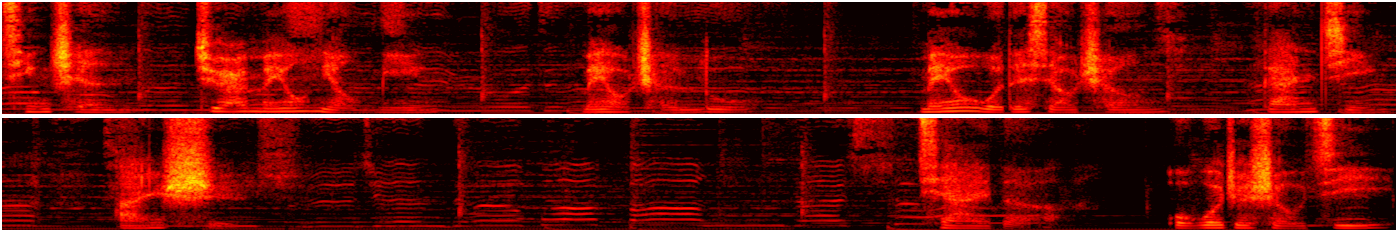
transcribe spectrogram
清晨居然没有鸟鸣，没有晨露，没有我的小城干净安适。亲爱的。我握着手机，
